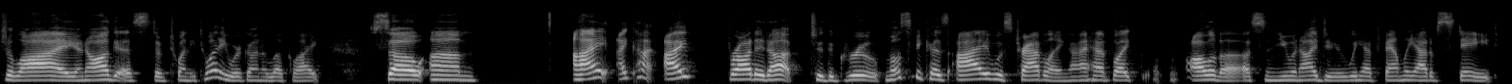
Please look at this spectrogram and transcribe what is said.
July and August of 2020 were going to look like. So um, I, I, I brought it up to the group mostly because I was traveling. I have like all of us, and you and I do, we have family out of state.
